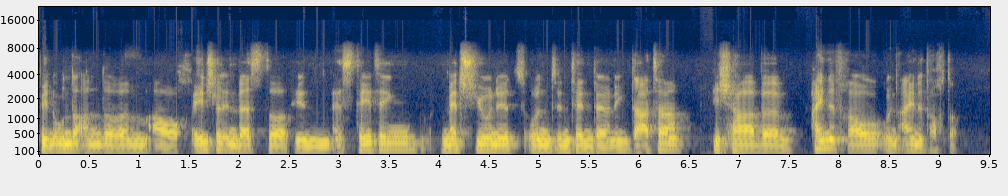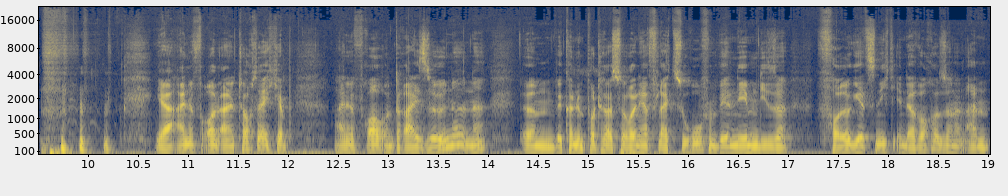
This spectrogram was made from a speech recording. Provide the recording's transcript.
Bin unter anderem auch Angel Investor in Estating, Match Unit und in Ten Downing Data. Ich habe eine Frau und eine Tochter. ja, eine Frau und eine Tochter. Ich habe eine Frau und drei Söhne. Ne? Ähm, wir können den Podcast-Hörern ja vielleicht zurufen, wir nehmen diese Folge jetzt nicht in der Woche, sondern am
